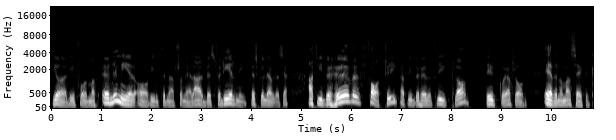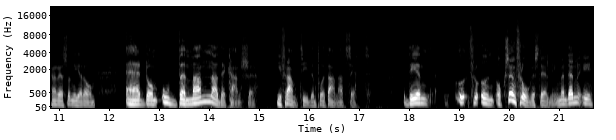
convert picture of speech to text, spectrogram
göra det i form av ännu mer av internationell arbetsfördelning? Det skulle jag vilja säga. Att vi behöver fartyg, att vi behöver flygplan, det utgår jag från. Även om man säkert kan resonera om, är de obemannade kanske i framtiden på ett annat sätt? Det är en, också en frågeställning, men den är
